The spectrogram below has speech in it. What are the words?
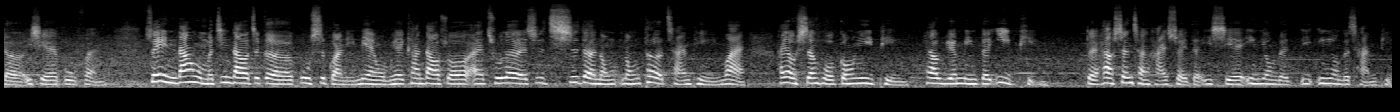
的一些部分，所以你当我们进到这个故事馆里面，我们可以看到说，哎，除了是吃的农农特产品以外，还有生活工艺品，还有原名的艺品，对，还有深层海水的一些应用的应用的产品。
